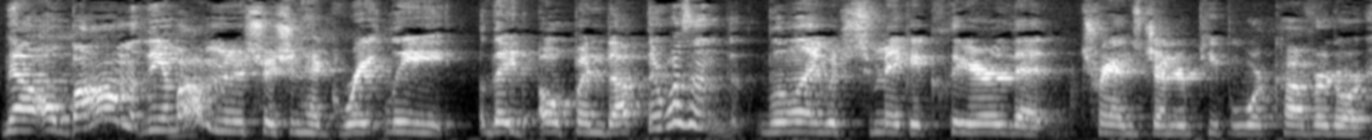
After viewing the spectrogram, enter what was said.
Now, Obama, the Obama administration had greatly they'd opened up. There wasn't the language to make it clear that transgender people were covered or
